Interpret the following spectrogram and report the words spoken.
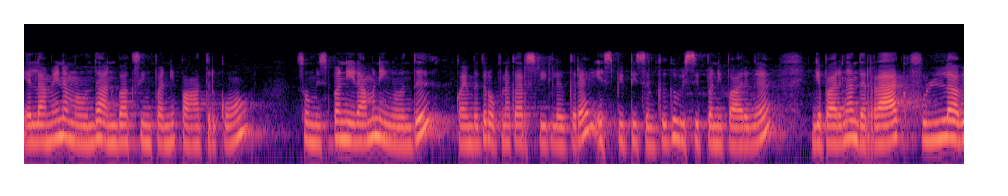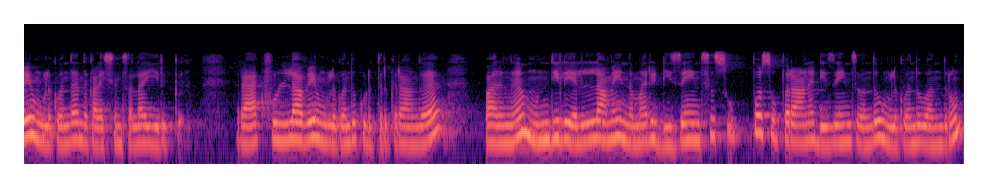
எல்லாமே நம்ம வந்து அன்பாக்சிங் பண்ணி பார்த்துருக்கோம். ஸோ மிஸ் பண்ணிடாமல் நீங்கள் வந்து கோயம்புத்தூர் ஒப்பனக்கார் ஸ்ட்ரீட்டில் இருக்கிற எஸ்பிபி சில்க்குக்கு விசிட் பண்ணி பாருங்கள் இங்கே பாருங்கள் அந்த ரேக் ஃபுல்லாகவே உங்களுக்கு வந்து அந்த கலெக்ஷன்ஸ் எல்லாம் இருக்குது ரேக் ஃபுல்லாகவே உங்களுக்கு வந்து கொடுத்துருக்குறாங்க. பாருங்கள் முந்தியில் எல்லாமே இந்த மாதிரி டிசைன்ஸு சூப்பர் சூப்பரான டிசைன்ஸ் வந்து உங்களுக்கு வந்து வந்துடும்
